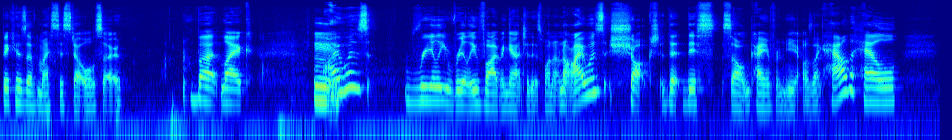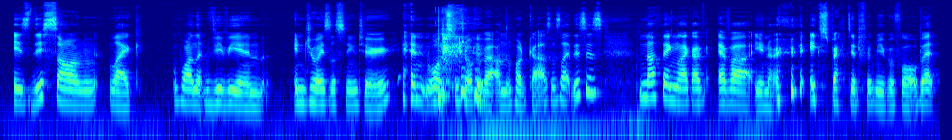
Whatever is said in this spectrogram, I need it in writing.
because of my sister also. But like mm. I was really really vibing out to this one and I was shocked that this song came from you. I was like, how the hell is this song like one that Vivian enjoys listening to and wants to talk about on the podcast. I was like, this is nothing like I've ever, you know, expected from you before. But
